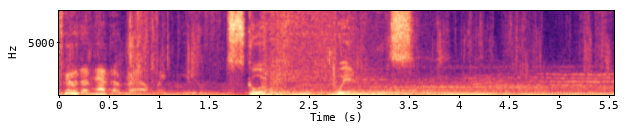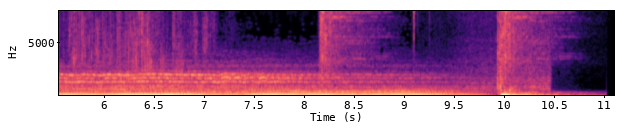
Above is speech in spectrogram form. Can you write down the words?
to the Nether Realm with you. Scorpion wins.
